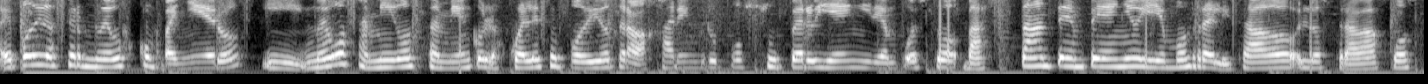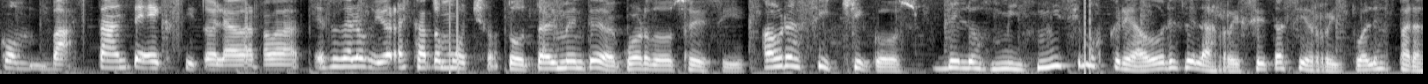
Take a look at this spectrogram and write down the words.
he podido hacer nuevos compañeros y nuevos amigos también con los cuales he podido trabajar en grupos súper bien y le han puesto bastante empeño y hemos realizado los trabajos con bastante éxito, la verdad. Eso es algo que yo rescato mucho. Totalmente de acuerdo, Ceci. Ahora sí, chicos, de los mismísimos creadores de las recetas y rituales para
